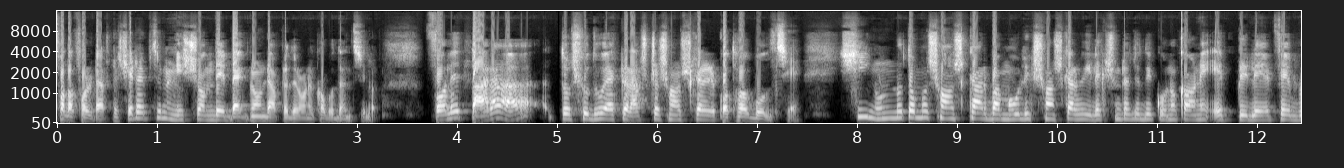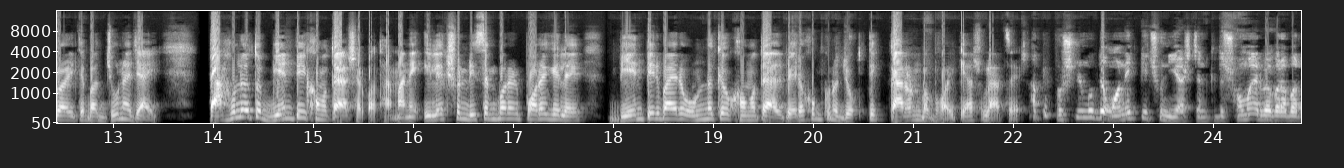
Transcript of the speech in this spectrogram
ফলাফলটা আসলো। সেটার পিছনে নিঃসন্দেহে ব্যাকগ্রাউন্ডে আপনাদের অনেক অবদান ছিল। ফলে তারা তো শুধু একটা রাষ্ট্র সংস্কারের কথাও বলছে। সেই ন্যূনতম সংস্কার বা মৌলিক সংস্কার ইলেকশনটা যদি কোনো কারণে এপ্রিলে, ফেব্রুয়ারিতে বা জুনে যায় তাহলেও তো বিএনপি ক্ষমতায় আসার কথা। মানে ইলেকশন ডিসেম্বরের পরে গেলে বিএনপির বাইরে অন্য কেউ ক্ষমতায় আসবে, এরকম কোনো যৌক্তিক কারণ বা ভয় কি আসলে আছে? আপনি প্রশ্নের মধ্যে অনেক কিছু নিয়ে আসছেন, কিন্তু সময়ের ব্যাপার আবার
